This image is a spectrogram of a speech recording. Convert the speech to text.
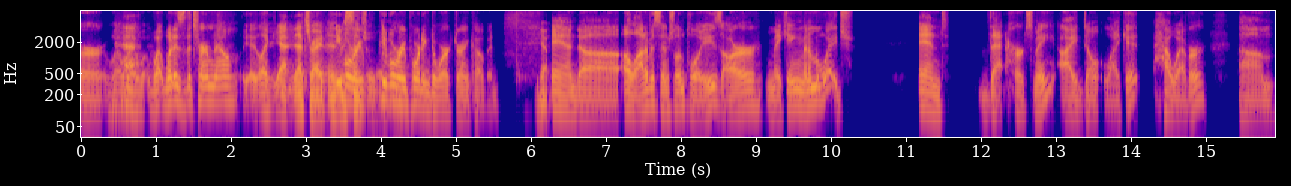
or what, Yeah. what, what is the term now? Like yeah that's right people re- people worker. reporting to work during COVID. Yeah. and uh, a lot of essential employees are making minimum wage, and that hurts me. I don't like it. However, um,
